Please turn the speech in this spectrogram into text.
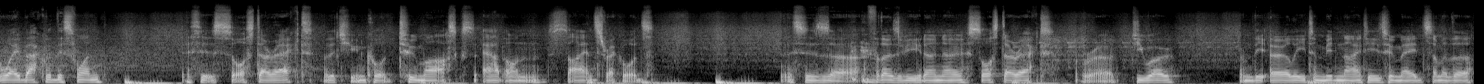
Way back with this one. This is Source Direct with a tune called Two Masks out on Science Records. This is, uh, for those of you who don't know, Source Direct were a duo from the early to mid 90s who made some of the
